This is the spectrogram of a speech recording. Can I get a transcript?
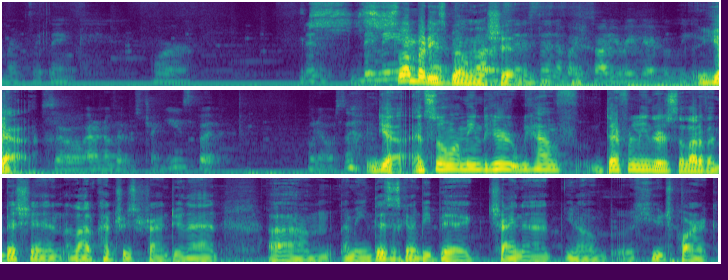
Emirates, I think. or somebody's building a shit. Citizen of like Saudi Arabia, I believe. Yeah. So I don't know if that was Chinese, but who knows? yeah, and so I mean, here we have definitely there's a lot of ambition. A lot of countries are trying to do that. Um, I mean, this is going to be big. China, you know, huge park.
